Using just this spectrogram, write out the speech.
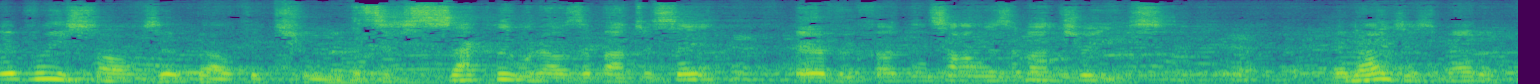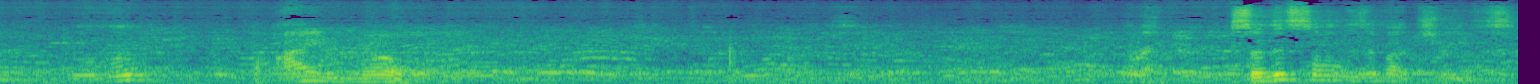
Every song's about the trees. That's exactly what I was about to say. Every fucking song is about trees. And I just met him. I know. All right. So this song is about trees.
